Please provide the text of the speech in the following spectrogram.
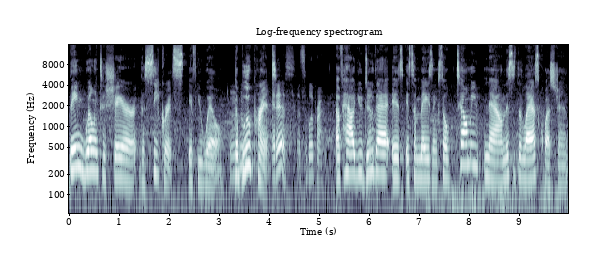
being willing to share the secrets, if you will, the mm-hmm. blueprint It is. It's the blueprint. of how you do that is it's amazing. So tell me now, and this is the last question.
